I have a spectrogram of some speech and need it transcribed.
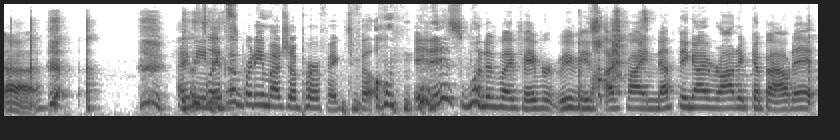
uh, I mean, like it's a- pretty much a perfect film. it is one of my favorite movies i find nothing ironic about it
